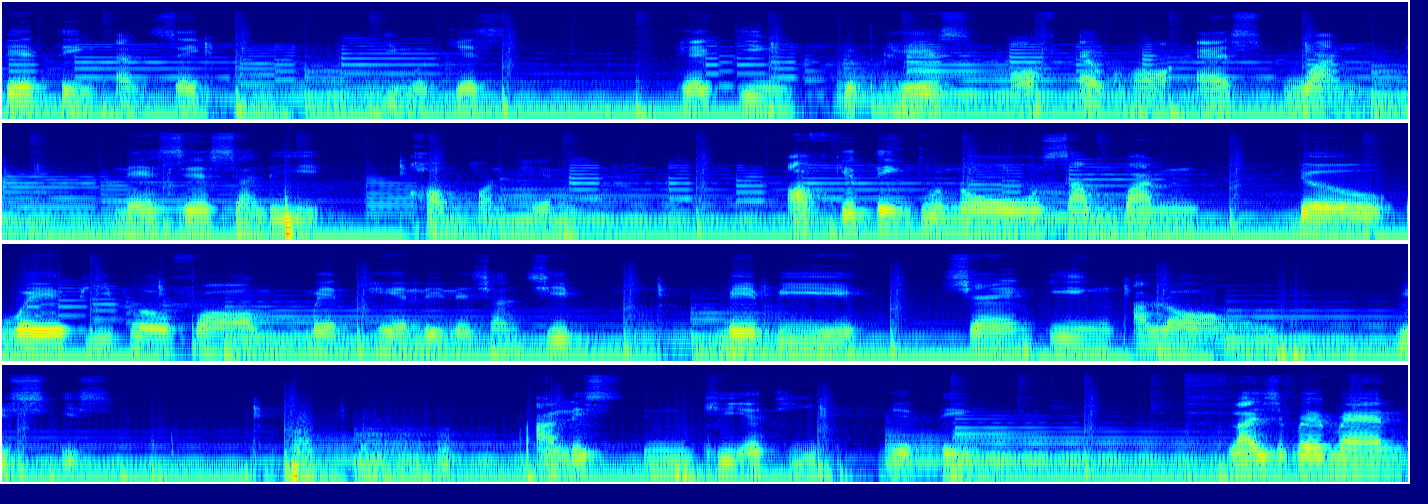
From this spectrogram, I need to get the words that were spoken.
dating and sex emerges, taking the place of alcohol as one necessary component of getting to know someone the way people form maintain relationship may be shaking along which is a list in creative dating. Like Superman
